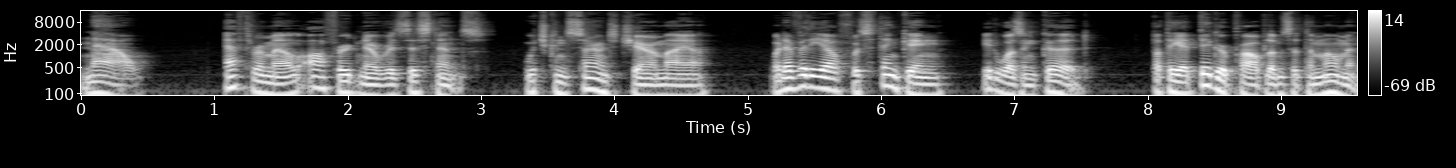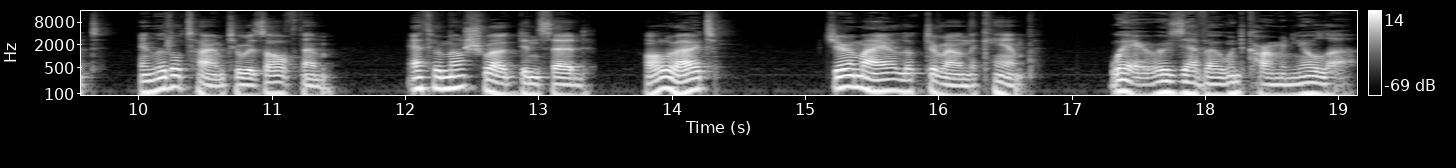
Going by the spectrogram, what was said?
Now. Ethramel offered no resistance, which concerned Jeremiah. Whatever the elf was thinking, it wasn't good. But they had bigger problems at the moment, and little time to resolve them. Ethramel shrugged and said, All right, Jeremiah looked around the camp. Where are Zevo and Carmignola?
